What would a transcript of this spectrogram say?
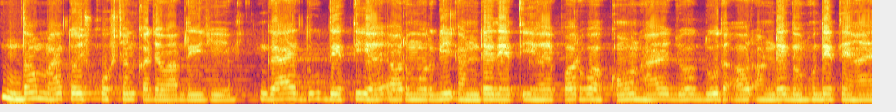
दम है तो इस क्वेश्चन का जवाब दीजिए। गाय दूध देती है और मुर्गी अंडे देती है, पर वह कौन है जो दूध और अंडे दोनों देते हैं?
